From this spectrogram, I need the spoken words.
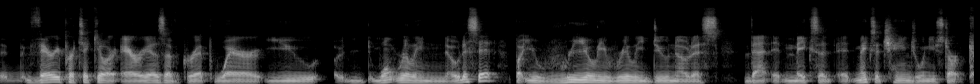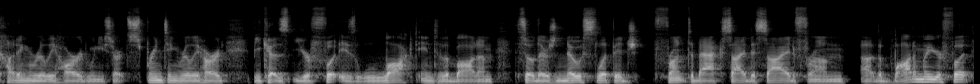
very particular areas of grip where you won't really notice it, but you really, really do notice that it makes a it makes a change when you start cutting really hard, when you start sprinting really hard, because your foot is locked into the bottom. So there's no slippage front to back, side to side from uh, the bottom of your foot.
